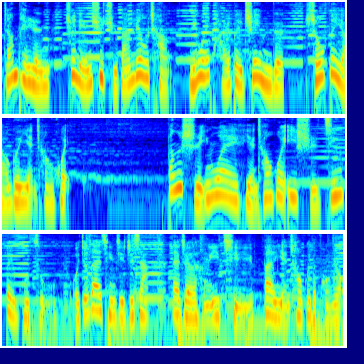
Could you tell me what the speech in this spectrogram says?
张培仁却连续举办六场名为“台北 Dream” 的收费摇滚演唱会。当时因为演唱会一时经费不足，我就在情急之下，带着和一起办演唱会的朋友，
